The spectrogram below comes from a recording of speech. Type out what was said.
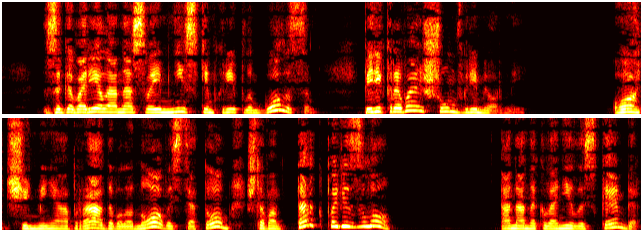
— заговорила она своим низким хриплым голосом, перекрывая шум в гримерной. — Очень меня обрадовала новость о том, что вам так повезло. Она наклонилась к Эмбер,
